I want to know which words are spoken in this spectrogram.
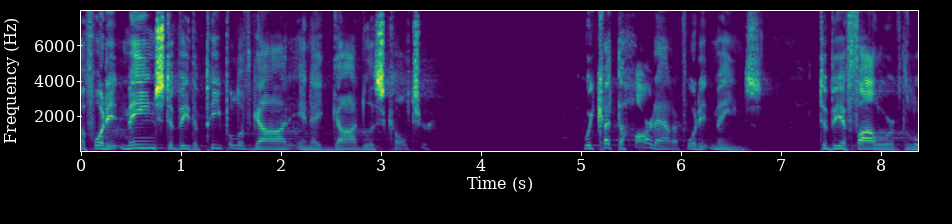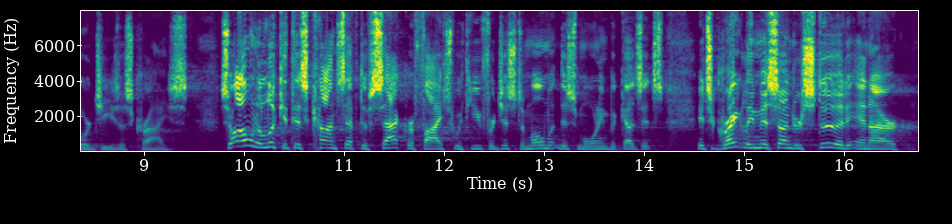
of what it means to be the people of God in a godless culture. We cut the heart out of what it means to be a follower of the Lord Jesus Christ. So I want to look at this concept of sacrifice with you for just a moment this morning because it's, it's greatly misunderstood in our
